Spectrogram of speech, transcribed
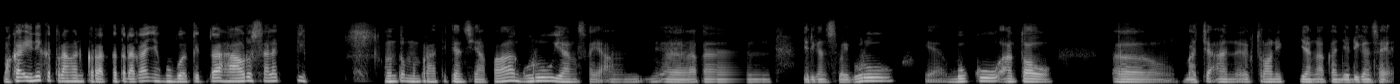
Maka ini keterangan keterangan yang membuat kita harus selektif untuk memperhatikan siapa guru yang saya uh, akan jadikan sebagai guru, ya buku atau uh, bacaan elektronik yang akan jadikan saya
